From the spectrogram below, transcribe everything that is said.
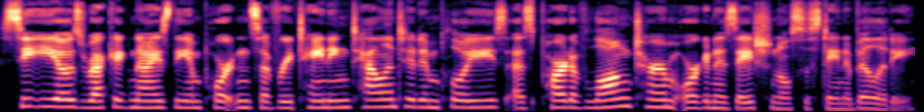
CEOs recognize the importance of retaining talented employees as part of long term organizational sustainability.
